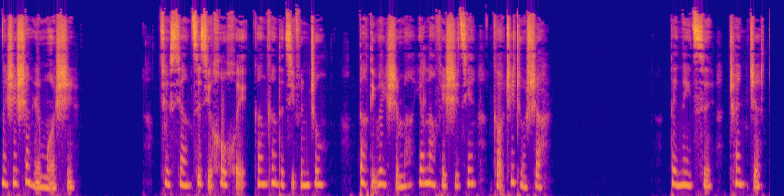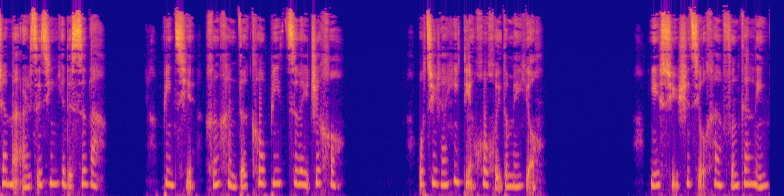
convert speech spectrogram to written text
那是圣人模式，就像自己后悔刚刚的几分钟，到底为什么要浪费时间搞这种事儿？但那次穿着沾满儿子精液的丝袜，并且狠狠的抠逼自慰之后，我居然一点后悔都没有。也许是久旱逢甘霖，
